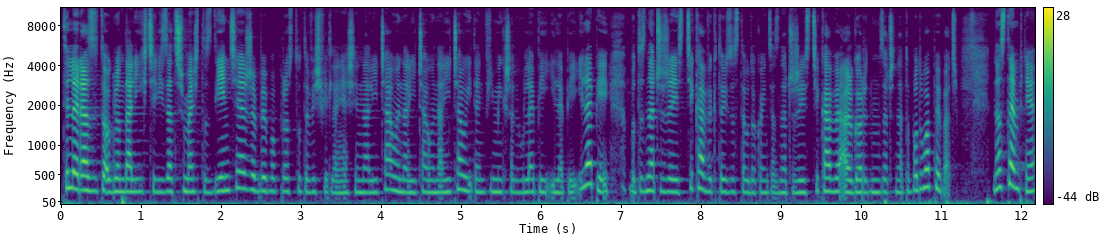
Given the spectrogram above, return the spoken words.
tyle razy to oglądali i chcieli zatrzymać to zdjęcie, żeby po prostu te wyświetlenia się naliczały, naliczały, naliczały i ten filmik szedł lepiej i lepiej i lepiej, bo to znaczy, że jest ciekawy, ktoś został do końca, znaczy, że jest ciekawy, algorytm zaczyna to podłapywać. Następnie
